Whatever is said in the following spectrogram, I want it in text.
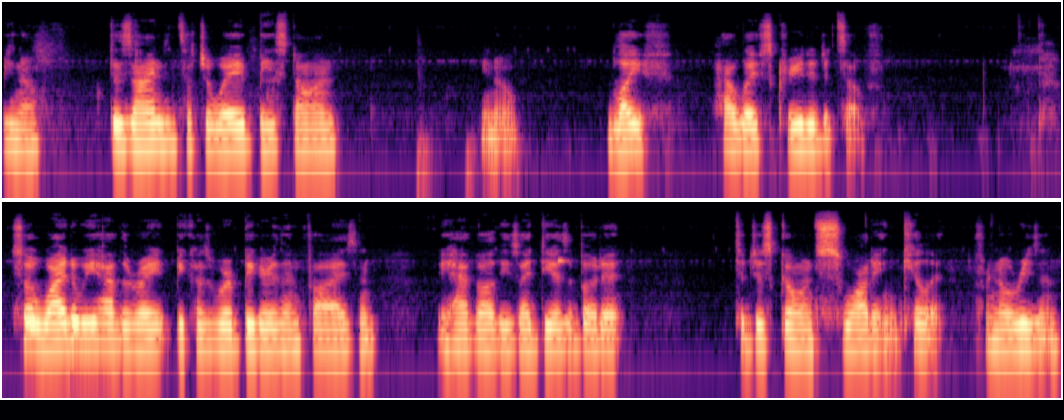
you know, designed in such a way based on, you know, life, how life's created itself. So why do we have the right? Because we're bigger than flies and we have all these ideas about it to just go and swat it and kill it for no reason.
